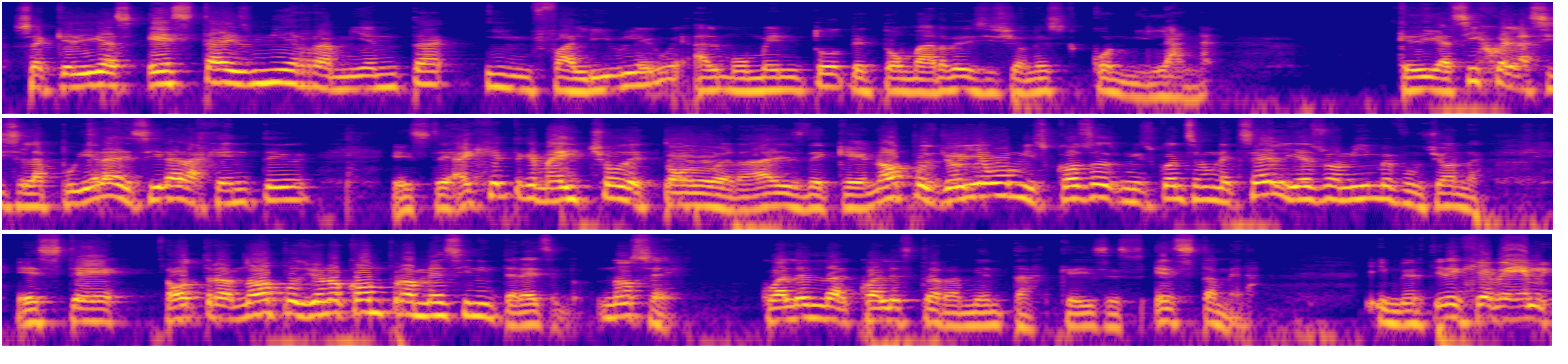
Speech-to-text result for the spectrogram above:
O sea, que digas, esta es mi herramienta infalible, güey, al momento de tomar decisiones con mi lana. Que digas, híjole, si se la pudiera decir a la gente, este, hay gente que me ha dicho de todo, ¿verdad? Desde que, no, pues yo llevo mis cosas, mis cuentas en un Excel y eso a mí me funciona. Este, otra, no, pues yo no compro a mes sin interés. No sé, ¿cuál es, la, cuál es tu herramienta que dices, esta mera? Invertir en GBM.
